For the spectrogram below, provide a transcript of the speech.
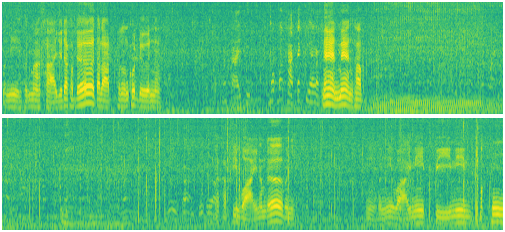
วันนี้เพิ่นมาขายอยู่นะครับเด้อตลาดถนนคนเดินนะมายถูกมกมะขาดตะเกียบอะแน่นแม่นครับ นี่ก็ถูกแล้วนะครับที่หวายน้ำเด้อบันนี้นี่มันมีหวายมีปีมีมักฮุง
